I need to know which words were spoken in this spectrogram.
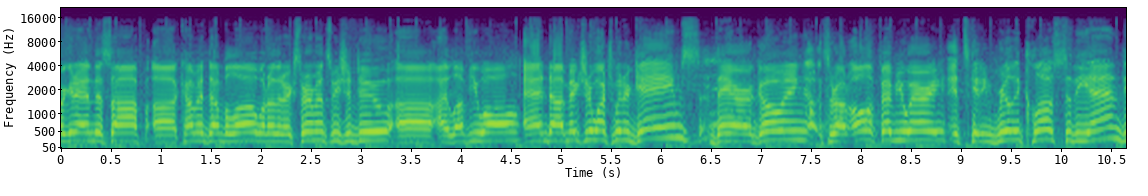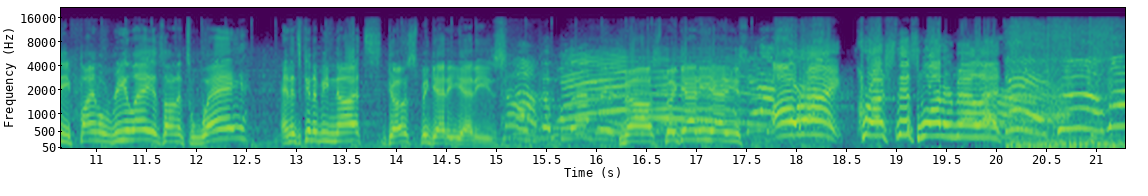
we're gonna end this off. Uh, comment down below what other experiments we should do. Uh, I love you all. And uh, make sure to watch Winter Games. They are going throughout all of February. It's getting really close to the end. The final relay is on its way, and it's gonna be nuts. Go Spaghetti Yetis. No, the blizzard. No, Spaghetti Yetis. All right, crush this watermelon. Three, two, one.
